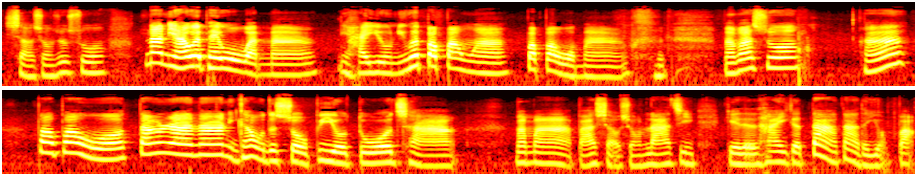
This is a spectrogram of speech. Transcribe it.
小熊就说：“那你还会陪我玩吗？你还有你会抱抱我，抱抱我吗？” 妈妈说：“啊，抱抱我，当然啦！你看我的手臂有多长。”妈妈把小熊拉近，给了他一个大大的拥抱，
